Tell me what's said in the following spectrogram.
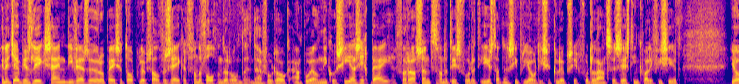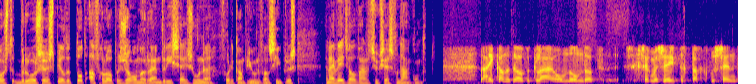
In de Champions League zijn diverse Europese topclubs al verzekerd van de volgende ronde. Daar voert ook Apoel Nicosia zich bij. Verrassend, want het is voor het eerst dat een Cypriotische club zich voor de laatste 16 kwalificeert. Joost Broersen speelde tot afgelopen zomer ruim drie seizoenen voor de kampioen van Cyprus. En hij weet wel waar het succes vandaan komt. Nou, ik kan het wel verklaren, omdat zeg maar 70, 80 procent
